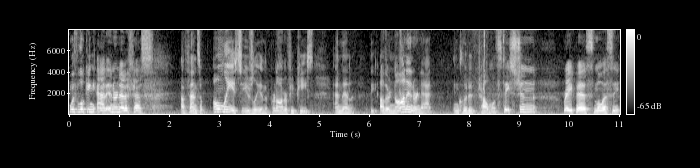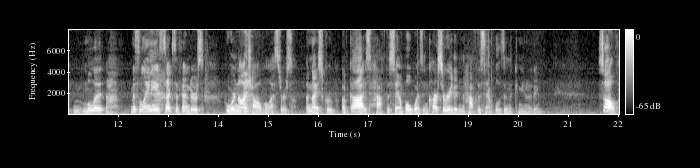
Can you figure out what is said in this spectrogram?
With looking at internet offense, only, it's usually in the pornography piece, and then the other non-internet included child molestation, rapists, miscellaneous sex offenders who were not child molesters. A nice group of guys. Half the sample was incarcerated and half the sample is in the community. So,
